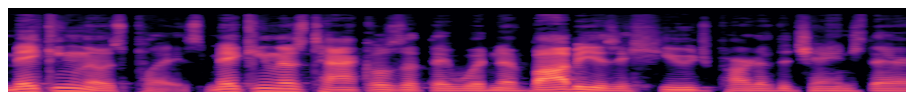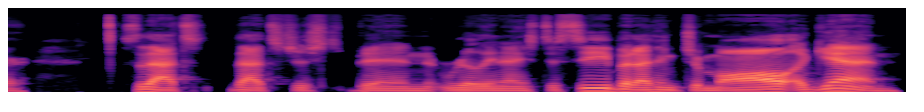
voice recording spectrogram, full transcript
making those plays, making those tackles that they wouldn't have. Bobby is a huge part of the change there. So that's that's just been really nice to see. But I think Jamal again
